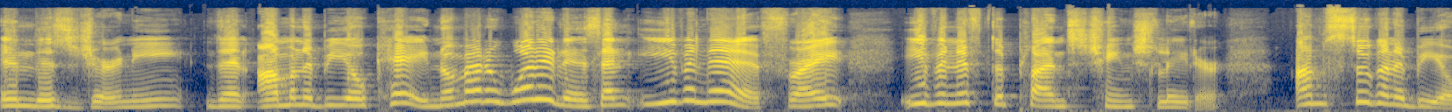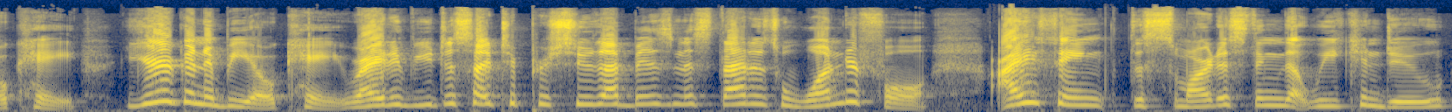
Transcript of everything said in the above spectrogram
in this journey, then I'm to be okay no matter what it is. And even if, right? Even if the plans change later, I'm still to be okay. You're to be okay, right? If you decide to pursue that business, that is wonderful. I think the smartest thing that we can do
